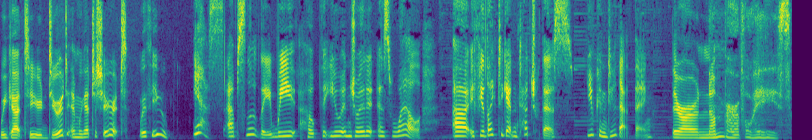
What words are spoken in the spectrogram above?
we got to do it and we got to share it with you. Yes, absolutely. We hope that you enjoyed it as well. Uh, if you'd like to get in touch with us, you can do that thing. There are a number of ways.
